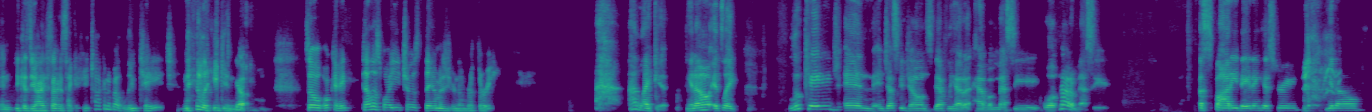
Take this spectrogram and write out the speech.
And because yeah, I thought it's like, are you talking about Luke Cage? like and Yep. so okay, tell us why you chose them as your number three. I like it. You know, it's like Luke Cage and, and Jessica Jones definitely had a have a messy, well, not a messy, a spotty dating history, you know.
